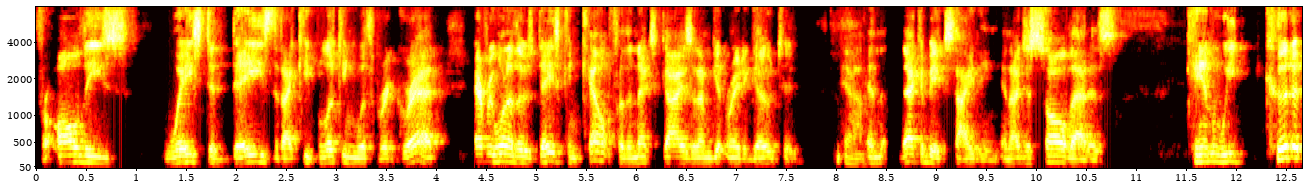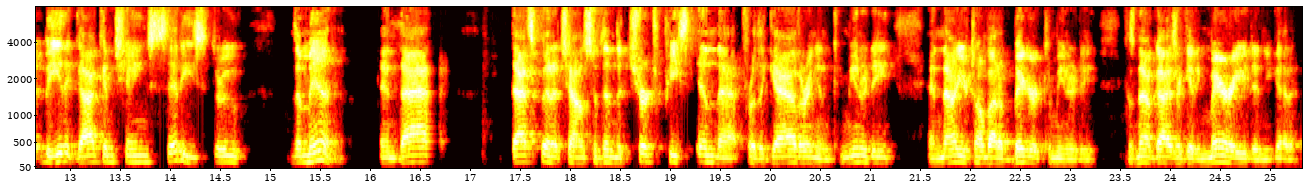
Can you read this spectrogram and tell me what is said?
for all these wasted days that I keep looking with regret? Every one of those days can count for the next guys that I'm getting ready to go to. Yeah. And that could be exciting. And I just saw that as can we could it be that God can change cities through the men? And that that's been a challenge. So then the church piece in that for the gathering and community and now you're talking about a bigger community because now guys are getting married and you got to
